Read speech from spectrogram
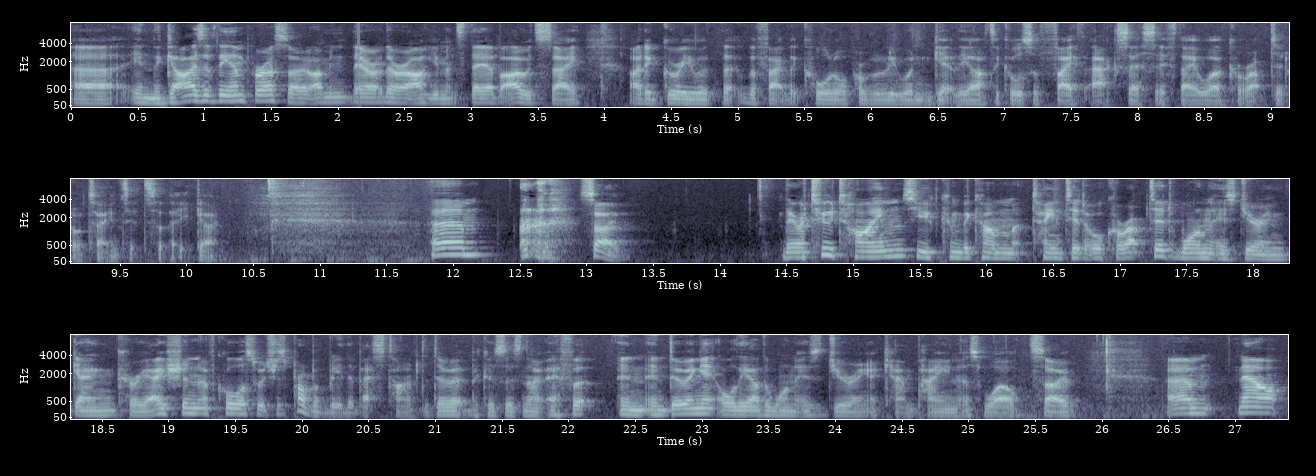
uh, in the guise of the emperor. So I mean, there are, there are arguments there, but I would say I'd agree with the, the fact that Cawdor probably wouldn't get the articles of faith access if they were corrupted or tainted. So there you go. Um, so there are two times you can become tainted or corrupted. One is during gang creation, of course, which is probably the best time to do it because there's no effort in, in doing it, or the other one is during a campaign as well. So um, now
